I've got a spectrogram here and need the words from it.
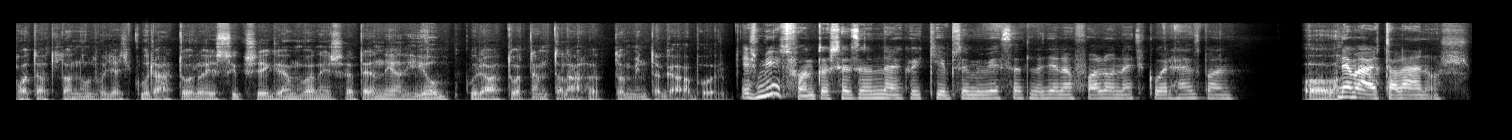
hatatlanul, hogy egy kurátorra is szükségem van, és hát ennél jobb kurátort nem találhattam, mint a Gábor. És miért fontos ez önnek, hogy képzőművészet legyen a falon egy kórházban? A... Nem általános.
